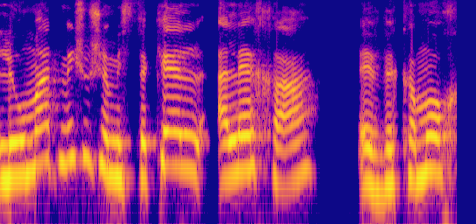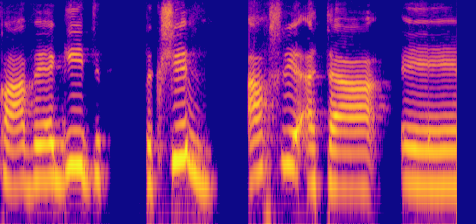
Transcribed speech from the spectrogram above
לעומת מישהו שמסתכל עליך אה, וכמוך ויגיד תקשיב אח שלי אתה אה,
